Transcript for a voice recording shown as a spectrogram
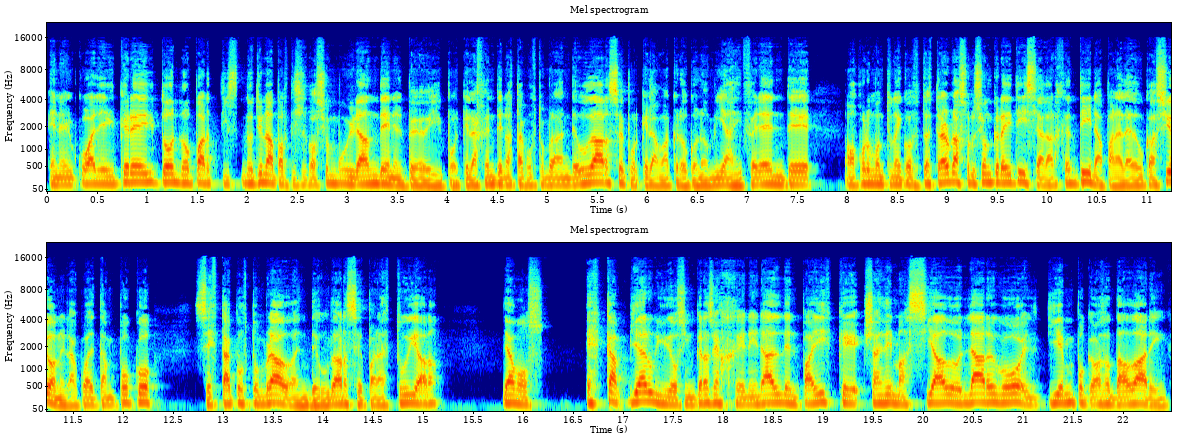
en el cual el crédito no, no tiene una participación muy grande en el PBI, porque la gente no está acostumbrada a endeudarse, porque la macroeconomía es diferente, vamos por un montón de cosas. Entonces, traer una solución crediticia a la Argentina para la educación, en la cual tampoco se está acostumbrado a endeudarse para estudiar, digamos, es cambiar una idiosincrasia general del país que ya es demasiado largo el tiempo que vas a tardar en,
